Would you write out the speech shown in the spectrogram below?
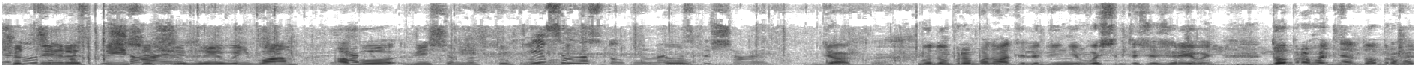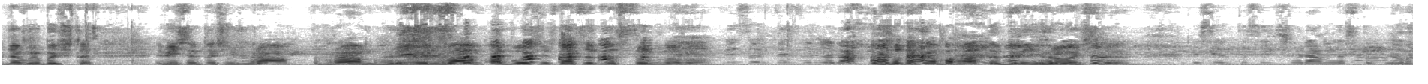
Я 4 дуже тисячі гривень вам Я- або 8 наступному. Вісім наступному, я Е, поспішаю. Дякую. Будемо пропонувати людині 8 тисяч гривень. Доброго дня, доброго дня, вибачте. 8 тисяч грам, грам гривень вам або 16 наступного. 8 тисяч. Ну, що таке багато, беріть гроші. 8 тисяч грам наступному.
